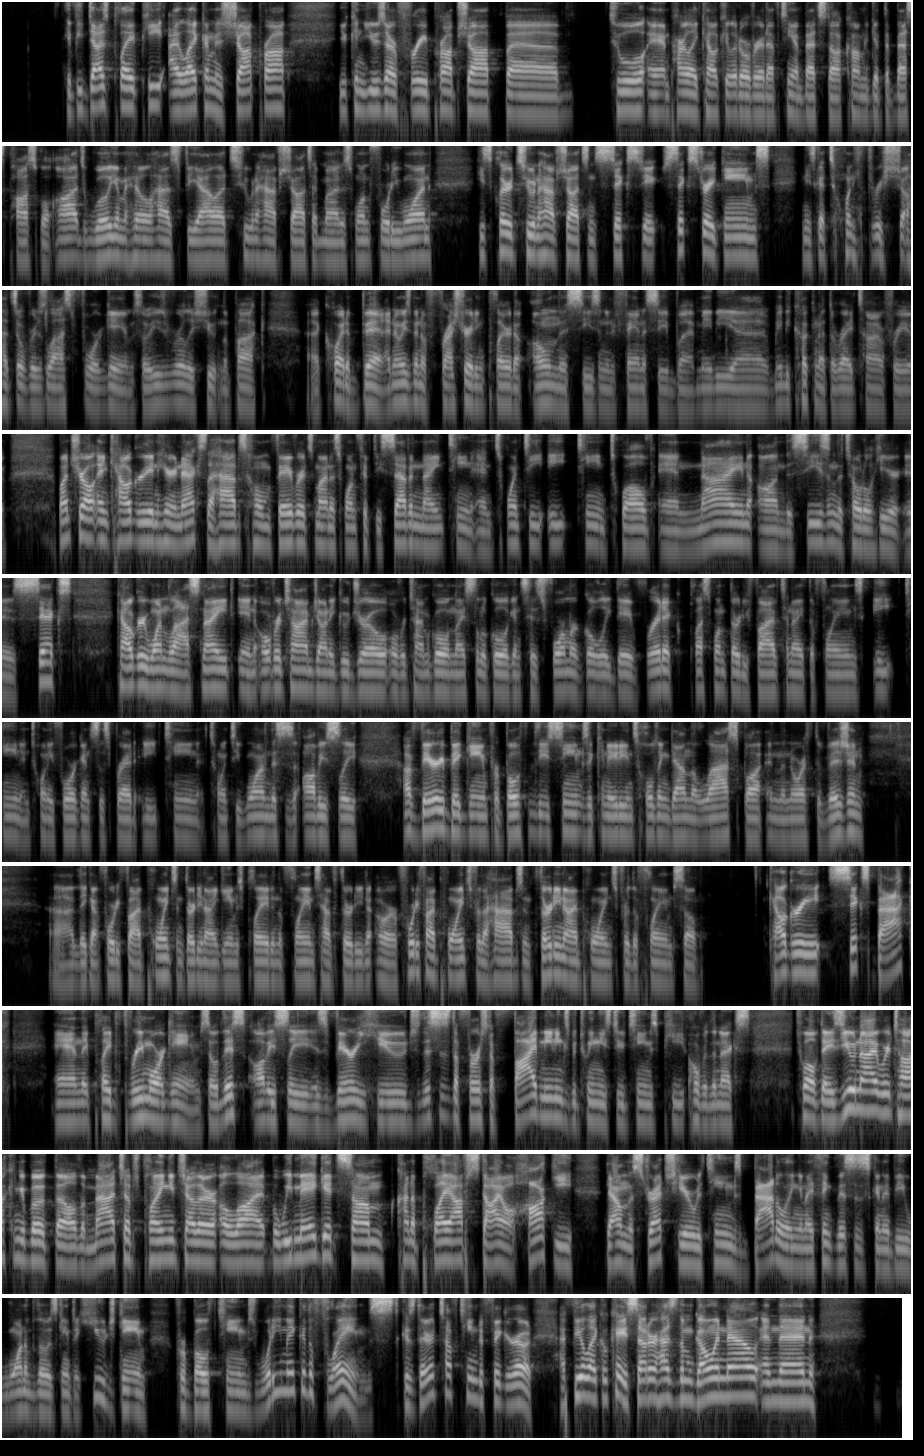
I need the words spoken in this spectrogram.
If he does play, Pete, I like him as shot prop. You can use our free prop shop uh, tool and parlay calculator over at ftnbets.com to get the best possible odds. William Hill has Fiala two and a half shots at minus 141. He's cleared two and a half shots in six six straight games, and he's got 23 shots over his last four games. So he's really shooting the puck uh, quite a bit. I know he's been a frustrating player to own this season in fantasy, but maybe uh, maybe cooking at the right time for you. Montreal and Calgary in here next. The Habs home favorites minus 157, 19 and 20, 18, 12 and 9 on the season. The total here is six. Calgary won last night in overtime. Johnny Gaudreau, overtime goal, nice little goal against his former goalie, Dave Rittich, plus 135 tonight. The Flames 18 and 24 against the spread, 18 21. This is obviously a very big game for both of these teams. The Canadiens holding down the last spot in the North Division. Uh, they got 45 points in 39 games played, and the Flames have 30 or 45 points for the Habs and 39 points for the Flames. So Calgary six back and they played three more games. So this obviously is very huge. This is the first of five meetings between these two teams, Pete, over the next 12 days. You and I were talking about the, all the matchups, playing each other a lot, but we may get some kind of playoff style hockey down the stretch here with teams battling. And I think this is going to be one of those games, a huge game for both teams. What do you make of the Flames? Because they're a tough team to figure out. I feel like, okay, Sutter has them going now, and then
